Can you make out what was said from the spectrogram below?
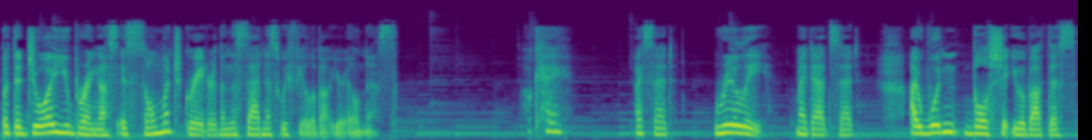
but the joy you bring us is so much greater than the sadness we feel about your illness. Okay, I said. Really, my dad said. I wouldn't bullshit you about this.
